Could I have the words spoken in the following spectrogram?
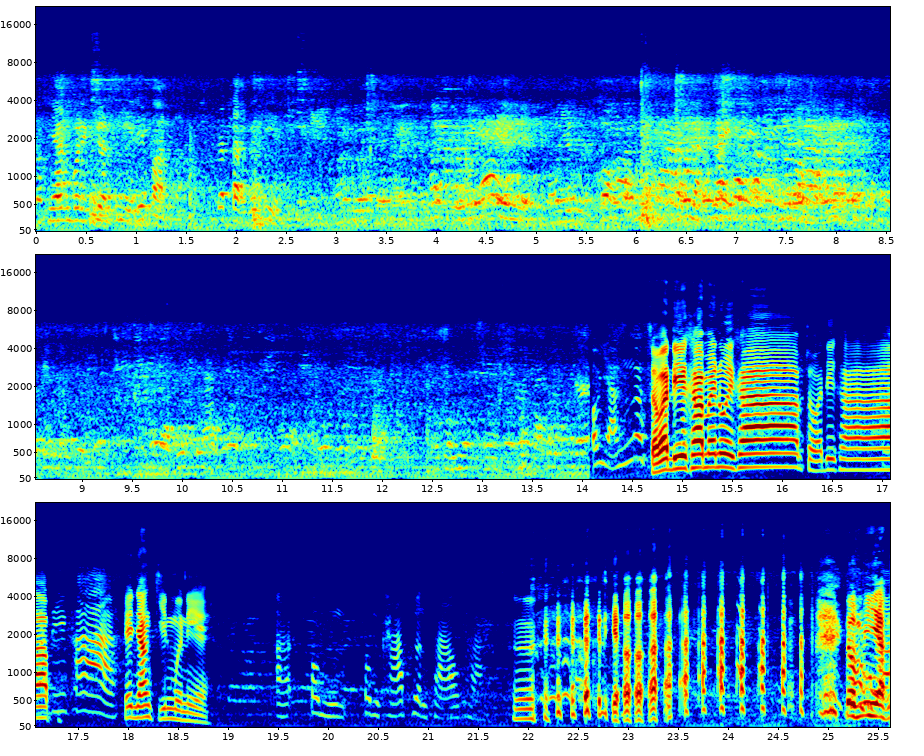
รถยันบริเคลื่อนที่ที่บัตรก็ตั้งไปที่ เอาหยังอะ สวัสดีครับแม่นุ้ยครับ สวัสดีครัสบวัสดีค่ะเฮ็ดหยังกินมื้อนี้อะต้มต้มค้าเพื่อนสาวค่ะเออเดี๋ยวต้มอีหยัง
